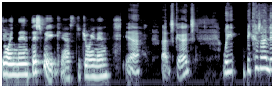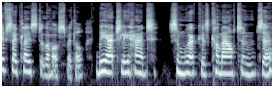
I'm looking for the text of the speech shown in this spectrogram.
join in this week. Yes, to join in. Yeah, that's good. We because I live so close to the hospital, we actually had some workers come out and uh,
